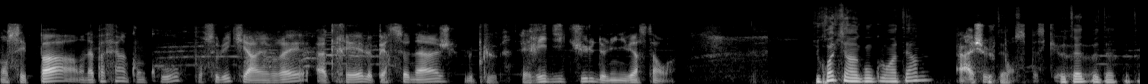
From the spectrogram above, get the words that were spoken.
on sait pas, on n'a pas fait un concours pour celui qui arriverait à créer le personnage le plus ridicule de l'univers Star Wars? Tu crois qu'il y a un concours interne? Ah, je, pense, parce que Peut-être, peut-être, peut-être.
